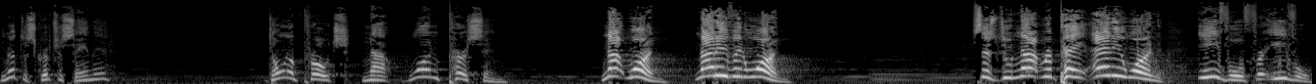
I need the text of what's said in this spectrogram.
You know what the scripture's saying there? Don't approach not one person not one. Not even one. It says, Do not repay anyone evil for evil.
